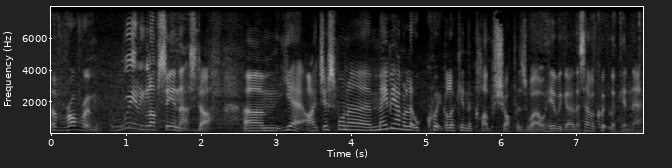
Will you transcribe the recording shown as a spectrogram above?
of Rotherham. Really love seeing that stuff. Um, yeah I just want to maybe have a little quick look in the club shop as well. Here we go. Let's have a quick look in there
